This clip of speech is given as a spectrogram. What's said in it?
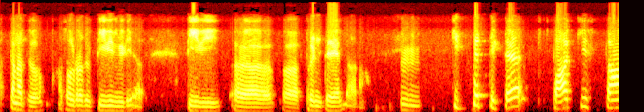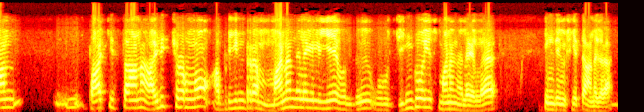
அத்தனை பேரும் சொல்றது டிவி மீடியா டிவி பிரிண்ட் எல்லாரும். ம் கிட்டத்தட்ட பாகிஸ்தான் பாகிஸ்தானை அழிச்சிடணும் அப்படின்ற மனநிலையிலேயே வந்து ஒரு ஜிங்கோயிஸ் மனநிலையில இந்த விஷயத்தை அணுகிறாங்க.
